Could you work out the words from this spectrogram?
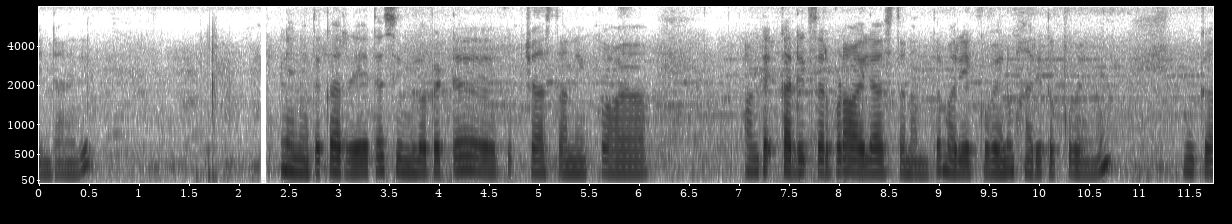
ఏంటి అనేది. నేనైతే కర్రీ అయితే సిమ్లో పెట్టే కుక్ చేస్తాను. ఎక్కువ అంటే కర్రీకి సరిపడా ఆయిల్ వేస్తాను అంతే. మరీ ఎక్కువ వేయను మరీ తక్కువ వేయను ఇంకా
